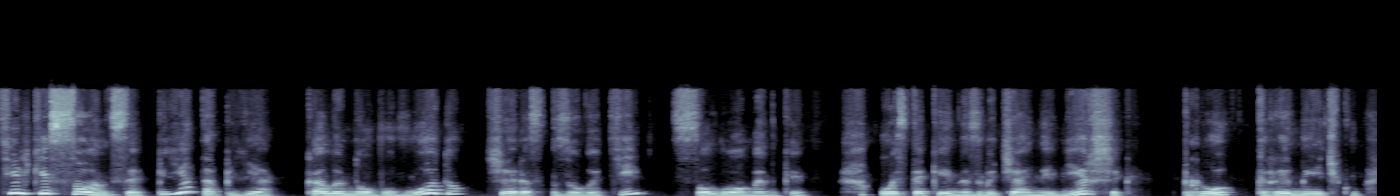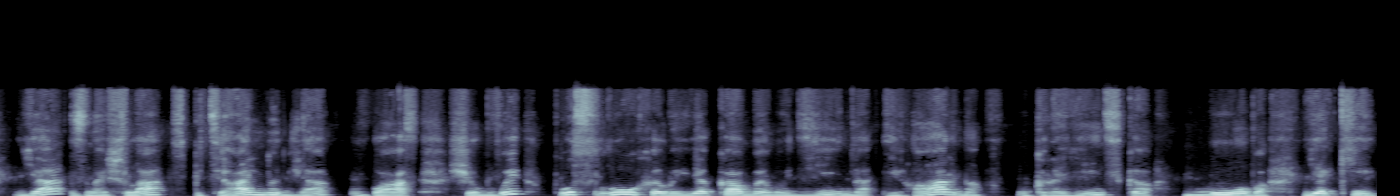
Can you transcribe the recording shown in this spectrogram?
Тільки сонце п'є та п'є калинову воду через золоті соломинки. Ось такий незвичайний віршик про криничку я знайшла спеціально для вас, щоб ви послухали, яка мелодійна і гарна українська мова, які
